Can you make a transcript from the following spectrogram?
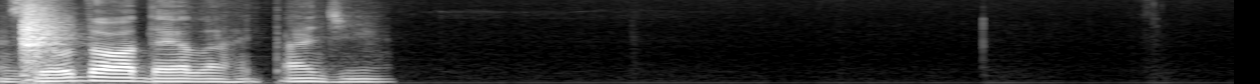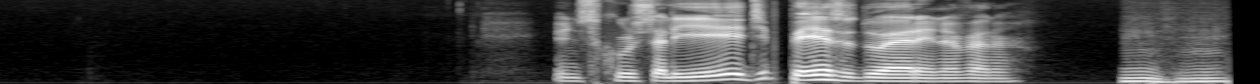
Mas deu dó dela, tadinha. E um discurso ali de peso do Eren, né, velho? Uhum.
